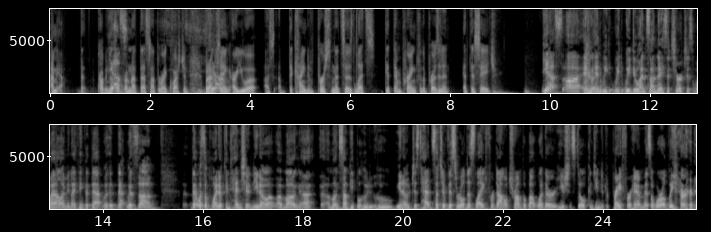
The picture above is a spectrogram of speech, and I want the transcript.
I mean, that probably not. Yes. The, I'm not. That's not the right question. But I'm Yeah. saying, are you a, a- a- the kind of person that says, "Let's get them praying for the president at this age"? Yes, uh, and, and we, we we do on Sundays at church as well. I mean, I think that that was that was um, that was a point of contention, you know, among uh, among some people who who you know just had such a visceral dislike for Donald Trump about whether you should still continue to pray for him as a world leader,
